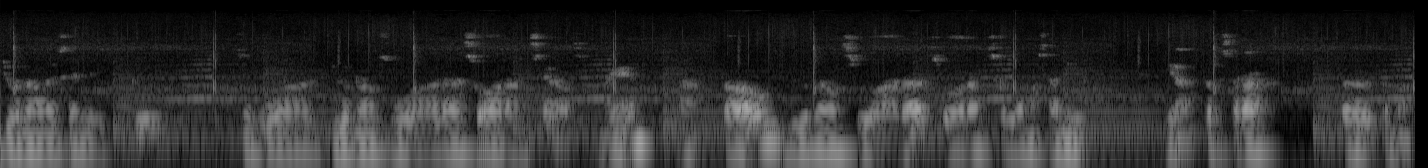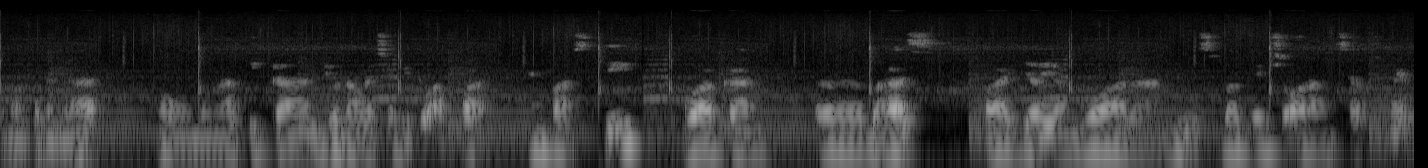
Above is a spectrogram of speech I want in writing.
jurnal SM itu sebuah jurnal suara seorang salesman atau jurnal suara seorang Selo Masani. Ya terserah eh, teman-teman eh, pendengar mau mengartikan jurnal SM itu apa. Yang pasti gue akan eh, bahas apa aja yang gue alami sebagai seorang salesman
